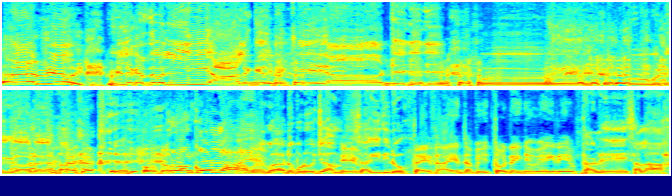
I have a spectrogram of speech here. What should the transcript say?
Aduh. Bila kata li Ah lega Okey ah, Okey okey okey. Oh uh, Berderau dah. Oh burung kola Ah, eh. Beruang kaola 22 jam Eh, Sehari tidur. Tak payah Tapi tok deng je hari ni Tak boleh Salah.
